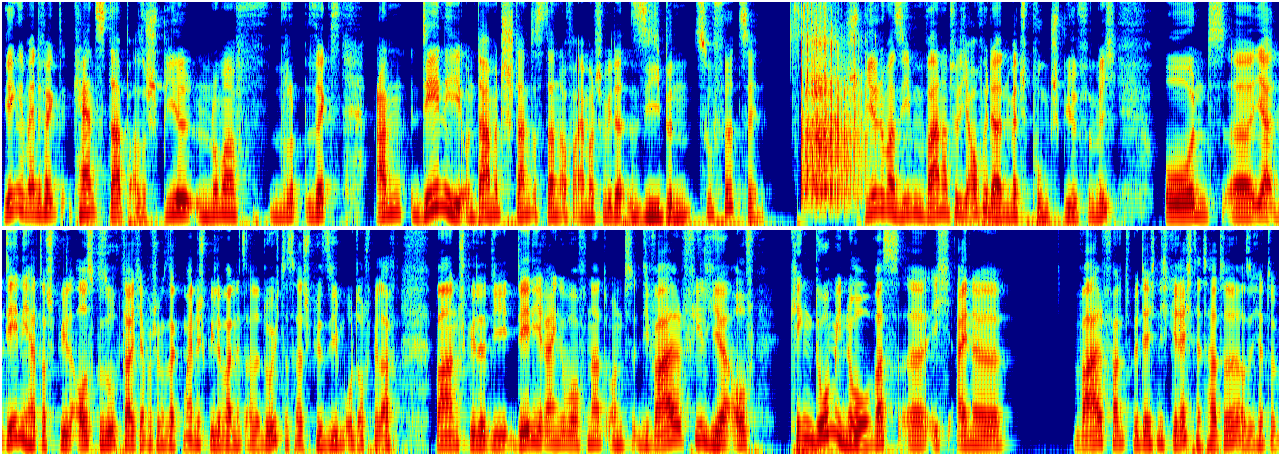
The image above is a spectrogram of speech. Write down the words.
ging im Endeffekt Can't Stop, also Spiel Nummer 6, an Deni. Und damit stand es dann auf einmal schon wieder 7 zu 14. Spiel Nummer 7 war natürlich auch wieder ein Matchpunktspiel für mich. Und äh, ja, Deni hat das Spiel ausgesucht. Klar, ich habe ja schon gesagt, meine Spiele waren jetzt alle durch. Das heißt, Spiel 7 und auch Spiel 8 waren Spiele, die Deni reingeworfen hat. Und die Wahl fiel hier auf King Domino, was äh, ich eine Wahl fand, mit der ich nicht gerechnet hatte. Also ich hatte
